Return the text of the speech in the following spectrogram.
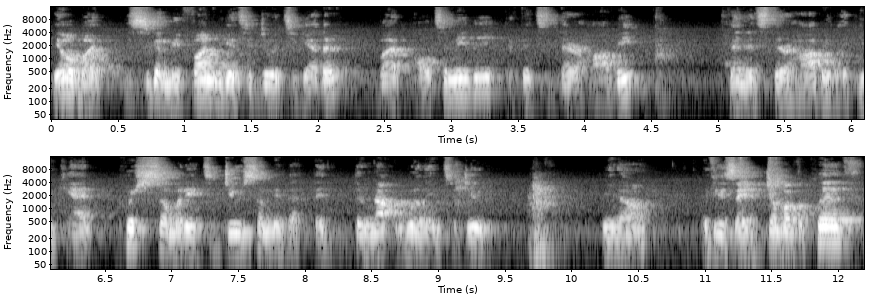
"Yo, but this is gonna be fun. We get to do it together." But ultimately, if it's their hobby, then it's their hobby. Like you can't push somebody to do something that they, they're not willing to do. You know, if you say jump off a cliff,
